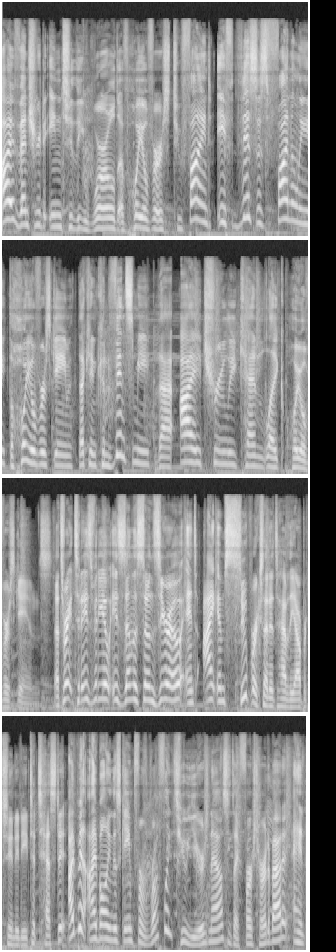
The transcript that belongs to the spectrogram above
I ventured into the world of Hoyoverse to find if this is finally the Hoyoverse game that can convince me that I truly can like Hoyoverse games. That's right, today's video is Zenless Zone Zero, and I am super excited to have the opportunity to test it. I've been eyeballing this game for roughly two years now since I first heard about it, and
